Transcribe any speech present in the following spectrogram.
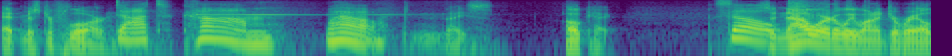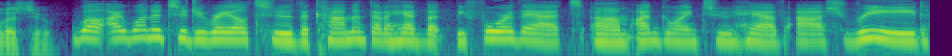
at Mr. Floor. Dot com. Wow. Nice. Okay. So, So now where do we want to derail this to? well, I wanted to derail to the comment that I had, but before that, um, I'm going to have Ash read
